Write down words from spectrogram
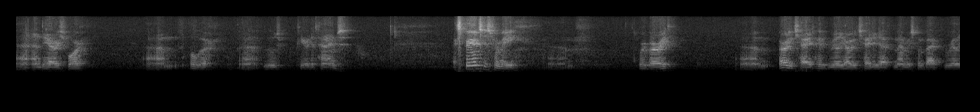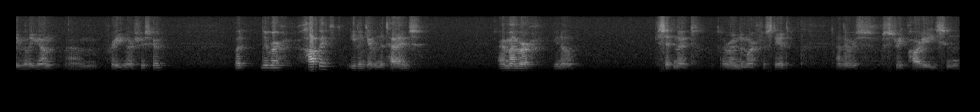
uh, and the Irish War um, over uh, those period of times. Experiences for me um, were varied. Um, early childhood, really early childhood, I have memories come back really, really young, um, pre-nursery school. But they were happy, even given the times. I remember, you know, sitting out around the Murph estate and there was street parties and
